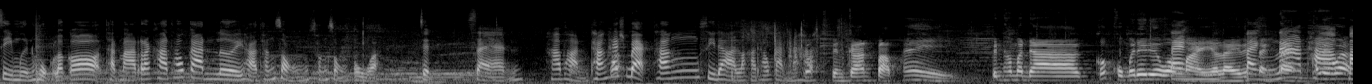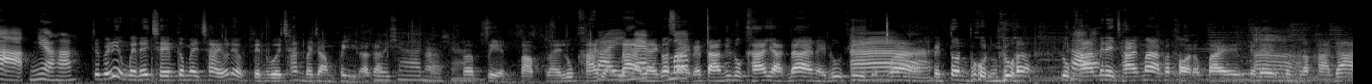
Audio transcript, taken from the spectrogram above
646,000แล้วก็ถัดมาราคาเท่ากันเลยค่ะ ทั้งสองทั้งสองตัว 7,500,000 ทั้งแฮชแบ็กทั้งซีดานราคาเท่ากันนะคะ เป็นการปรับให้เป็นธรรมดาก็คงไม่ได้เรียกว่าแต่งใหม่อะไรเป็นแต่งหน้าเขทาเรียกว่าปากเนี่ยเหรอคะจะไปเรียกเมนเชนก็ไม่ใช่เขาเรียกเป็นเวอร์ชั่นประจำปีแล้วกันเวอร์ชันอะเวอร์ชันก็เปลี่ยนปรับอะไรลูกค้าใส่อยากได้แม็กอะไรก็ใส่เมิกไปตามที่ลูกค้าอยากได้ในรูปที่อ่าเห็นว่าเป็นต้นทุนหรือว่าลูกค้าค่ะไม่ได้ใช้มากก็ถอดออกไปจะได้อ่าคุมราคาได้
